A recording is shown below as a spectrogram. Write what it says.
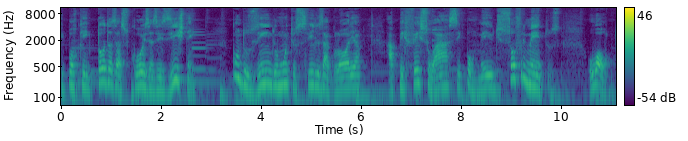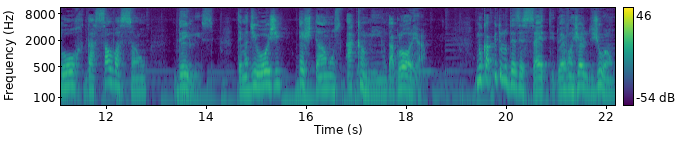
e por quem todas as coisas existem, conduzindo muitos filhos à glória, aperfeiçoar-se por meio de sofrimentos, o autor da salvação deles. Tema de hoje: estamos a caminho da glória. No capítulo 17 do Evangelho de João,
